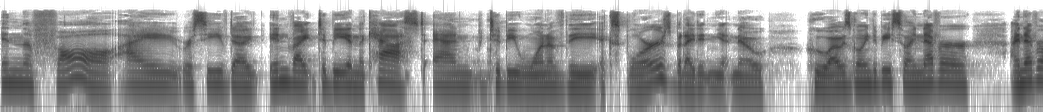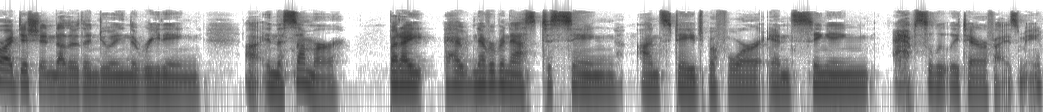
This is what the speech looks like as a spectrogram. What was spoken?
in the fall, I received an invite to be in the cast and to be one of the explorers, but I didn't yet know who I was going to be, so I never I never auditioned other than doing the reading uh, in the summer. But I have never been asked to sing on stage before, and singing absolutely terrifies me.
